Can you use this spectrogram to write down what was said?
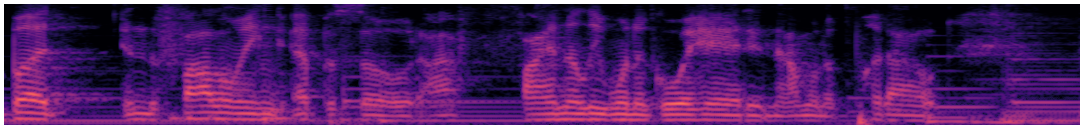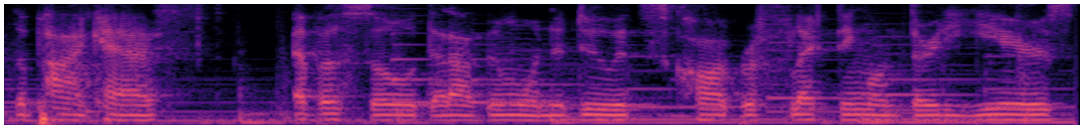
but in the following episode i finally want to go ahead and i'm going to put out the podcast episode that i've been wanting to do. It's called reflecting on 30 years.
